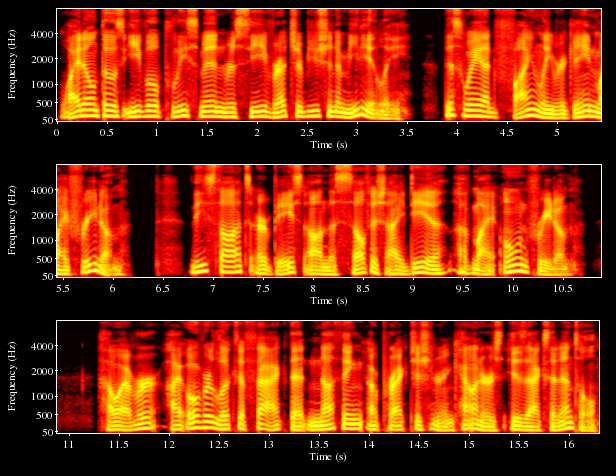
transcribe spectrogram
Why don't those evil policemen receive retribution immediately? This way I'd finally regain my freedom. These thoughts are based on the selfish idea of my own freedom. However, I overlook the fact that nothing a practitioner encounters is accidental.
